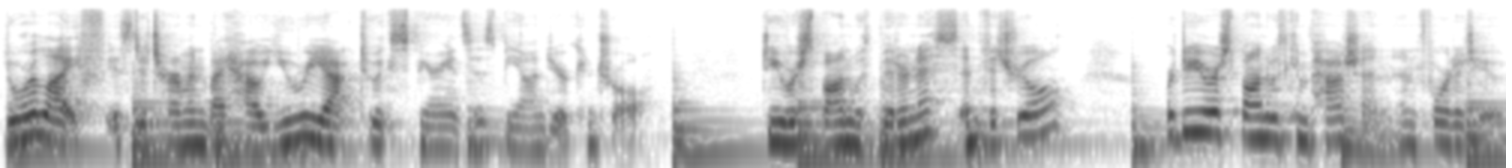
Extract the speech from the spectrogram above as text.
Your life is determined by how you react to experiences beyond your control. Do you respond with bitterness and vitriol, or do you respond with compassion and fortitude?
